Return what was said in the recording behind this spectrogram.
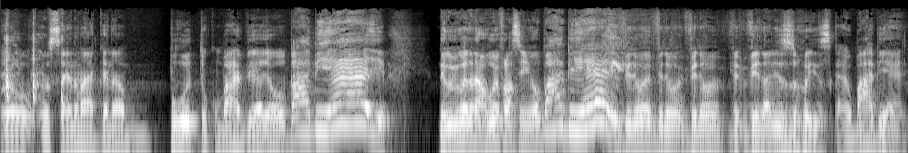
eu, eu saí no Maracanã puto com o Barbieri. Ô, Barbieri! Nego me encontra na rua e fala assim, ô Barbieri! Virou, virou, virou, viralizou isso, cara. O Barbieri.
